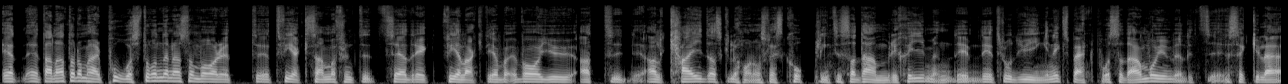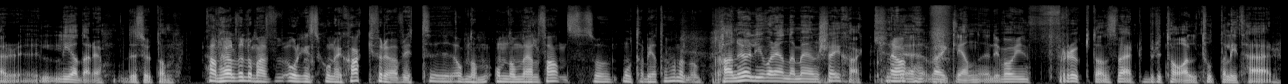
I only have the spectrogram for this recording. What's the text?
ett, ett, annat av de här påståendena som varit eh, tveksamma, för att inte säga direkt felaktiga, var, var ju att al-Qaida skulle ha någon slags koppling till Saddam-regimen. Det, det trodde ju ingen expert på. Saddam var ju en väldigt eh, sekulär ledare dessutom. Han höll väl de här organisationerna i schack för övrigt, om de, om de väl fanns. Så motarbetade han väl dem. Han höll ju varenda människa i schack, ja. eh, verkligen. Det var ju en fruktansvärt brutal totalitär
